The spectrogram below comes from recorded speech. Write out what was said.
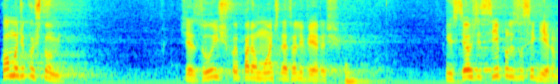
Como de costume, Jesus foi para o Monte das Oliveiras e os seus discípulos o seguiram.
